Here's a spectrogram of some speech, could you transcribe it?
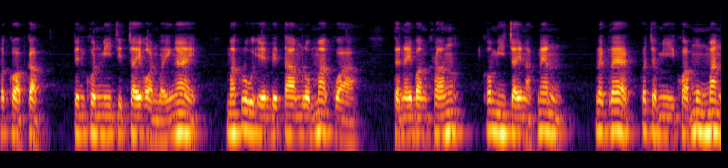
ประกอบกับ เป็นคนมีจิตใจอ่อนไหวง่าย มักลู่เอ็นไปตามลมมากกว่า แต่ในบางครั้งก็มีใจหนักแน่น แรกๆก็จะมีความมุ่งมั่น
